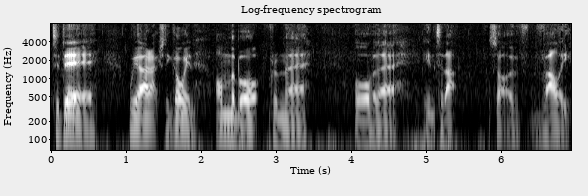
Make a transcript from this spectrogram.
today we are actually going on the boat from there over there into that sort of valley.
